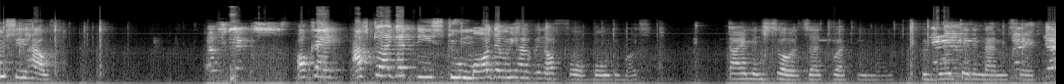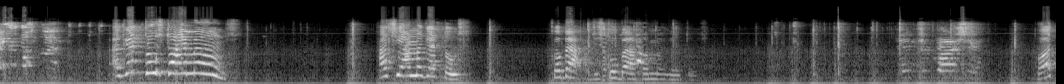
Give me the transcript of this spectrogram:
How much MC have? M6. Okay, after I get these two more, then we have enough for both of us. Diamond swords, that's what we meant. We both getting diamond Yeah, swords. I get those diamonds! Actually, I'm gonna get those. Go back, just go back, I'm gonna get those. Things are crashing. What?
